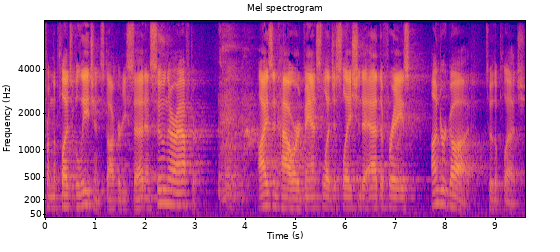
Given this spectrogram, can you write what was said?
from the Pledge of Allegiance, Docherty said, and soon thereafter, Eisenhower advanced legislation to add the phrase, under God, to the pledge.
